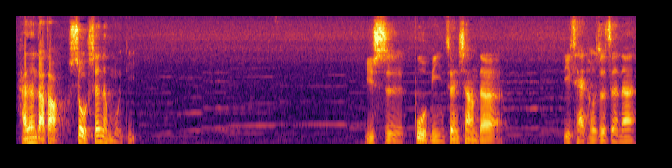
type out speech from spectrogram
还能达到瘦身的目的。于是不明真相的理财投资者呢，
